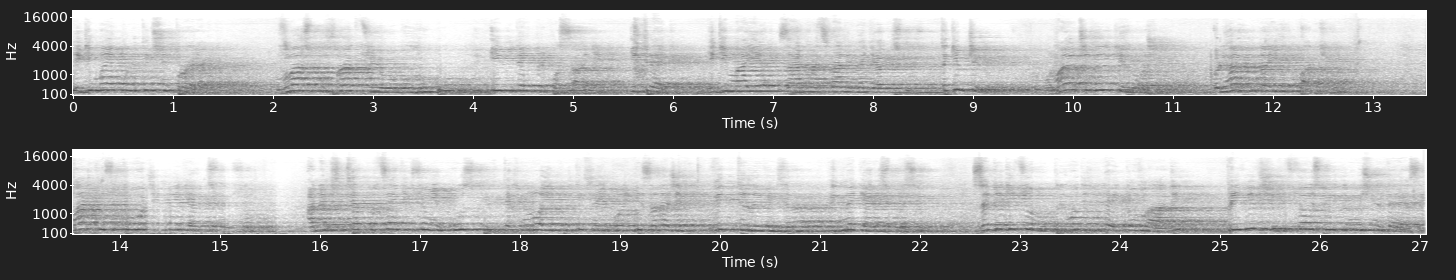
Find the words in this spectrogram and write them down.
який має політичний проєкт, власну фракцію або групу і людей при посаді. І третє, який має загальнонаціональний медіаресурс. Таким чином, маючи великі гроші, олігарх дає партію. Партію супроводжує медіаресурсом, а на 60% сьогодні успіх технології політичної боротьби залежить від телевізора, від медіаресурсів. Завдяки цьому приводить людей до влади, привівши відстоює свої економічні інтереси,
